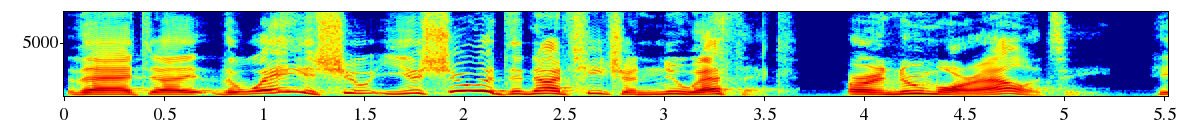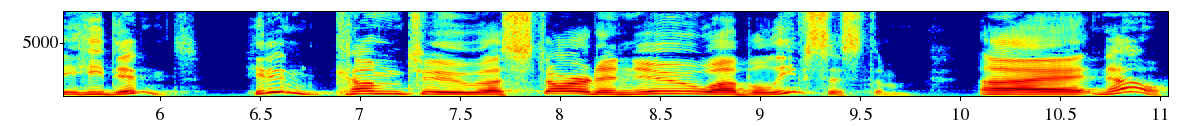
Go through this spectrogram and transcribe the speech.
That uh, the way Yeshua, Yeshua did not teach a new ethic or a new morality. He, he didn't. He didn't come to uh, start a new uh, belief system. Uh, no,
